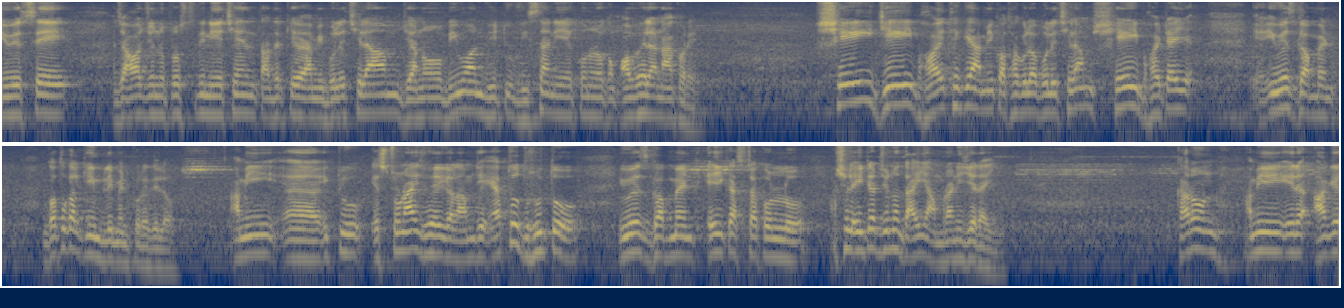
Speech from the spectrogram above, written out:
ইউএসএ যাওয়ার জন্য প্রস্তুতি নিয়েছেন, তাদেরকে আমি বলেছিলাম যেন B one B two visa নিয়ে কোনো রকম অবহেলা না করে। সেই যেই ভয় থেকে আমি কথাগুলো বলেছিলাম, সেই ভয়টাই ইউএস গভর্নমেন্ট গতকালকে ইমপ্লিমেন্ট করে দিল। আমি একটু স্টোনাইজ হয়ে গেলাম যে এত দ্রুত ইউএস গভর্নমেন্ট এই কাজটা করল। আসলে এইটার জন্য দায়ী আমরা নিজেরাই। কারণ আমি এর আগে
